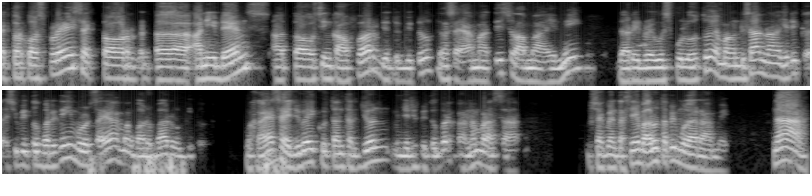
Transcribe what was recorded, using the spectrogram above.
sektor cosplay, sektor eh, ani dance atau sing cover gitu-gitu yang saya amati selama ini dari 2010 tuh emang di sana. Jadi si VTuber ini menurut saya emang baru-baru gitu. Makanya saya juga ikutan terjun menjadi VTuber karena merasa segmentasinya baru tapi mulai ramai. Nah,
